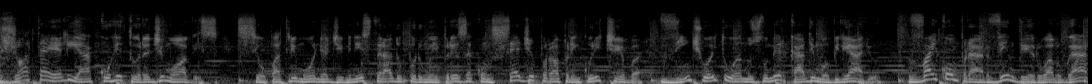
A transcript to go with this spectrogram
JLA Corretora de Imóveis. Seu patrimônio administrado por uma empresa com sede própria em Curitiba. 28 anos no mercado imobiliário. Vai comprar, vender ou alugar?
